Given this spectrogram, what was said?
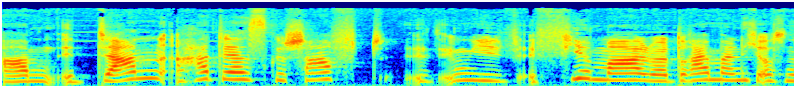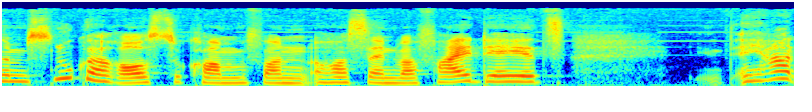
Ähm, dann hat er es geschafft, irgendwie viermal oder dreimal nicht aus einem Snooker rauszukommen von Hossein Wafai, der jetzt ja,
